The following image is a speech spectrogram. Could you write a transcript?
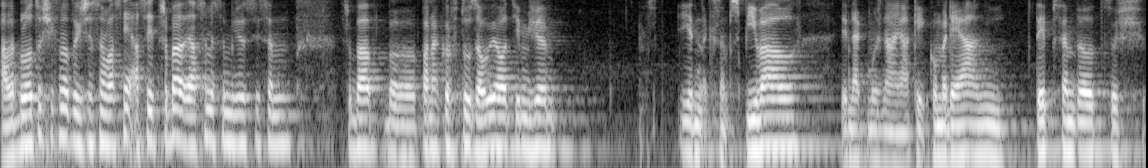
Ale bylo to všechno, takže jsem vlastně asi třeba, já si myslím, že si jsem třeba eh, pana Kroftu zaujal tím, že jednak jsem zpíval, jednak možná nějaký komediální typ jsem byl, což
